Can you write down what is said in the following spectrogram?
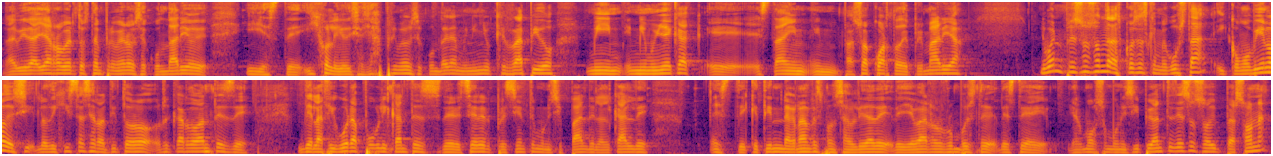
la vida. Ya Roberto está en primero de secundario y, y, este, híjole, yo decía, ya primero de secundaria, mi niño, qué rápido. Mi, mi muñeca eh, está en, pasó a cuarto de primaria. Y bueno, pues esas son de las deci- que me gusta. Y como bien lo, dijiste hace ratito, Ricardo, antes de, de la figura pública, antes de ser el presidente municipal, del alcalde, este, que tiene la gran responsabilidad de, llevar los rumbos de este hermoso municipio. Antes de eso soy persona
